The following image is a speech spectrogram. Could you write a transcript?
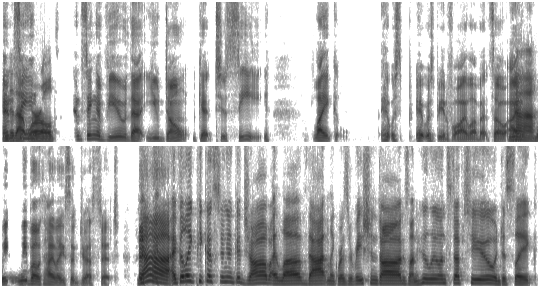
And into that seeing- world. and seeing a view that you don't get to see like it was it was beautiful i love it so Yeah. i we, we both highly suggest it yeah, I feel like Peacock's doing a good job. I love that and like reservation dogs on Hulu and stuff too. And just like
